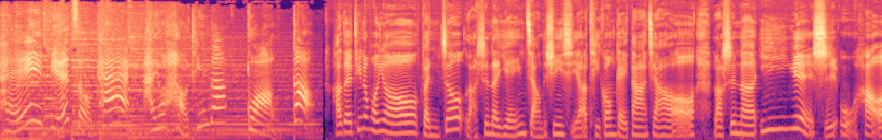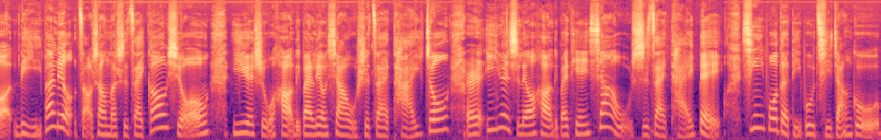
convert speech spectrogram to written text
嘿，别走开，还有好听的广告。好的，听众朋友，本周老师的演讲的讯息要提供给大家哦。老师呢，一月十五号哦，礼拜六早上呢是在高雄；一月十五号礼拜六下午是在台中；而一月十六号礼拜天下午是在台北。新一波的底部起涨股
